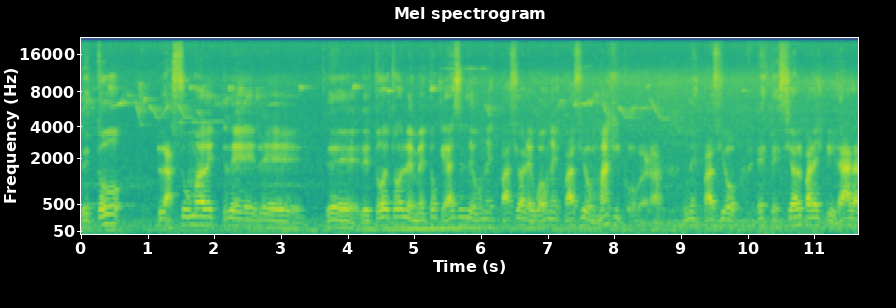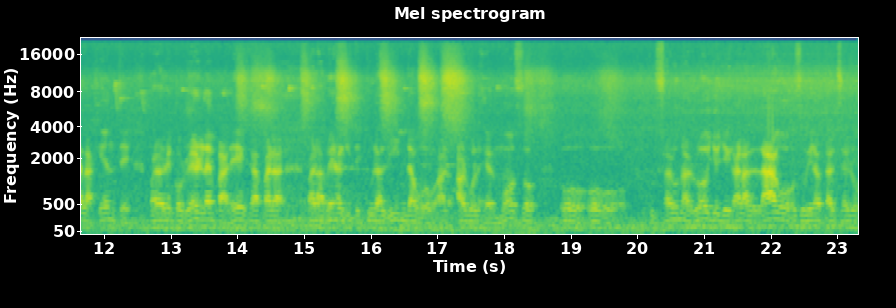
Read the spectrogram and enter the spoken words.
de, todo la suma de de, todos estos elementos que hacen de un espacio Areguá un espacio mágico, ¿verdad? Un espacio especial para inspirar a la gente, para recorrerla en pareja, para, para ver arquitectura linda o árboles hermosos, o, cruzar un arroyo, llegar al lago o subir hasta el Cerro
